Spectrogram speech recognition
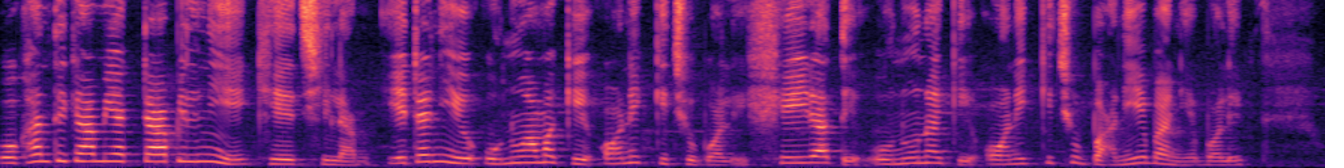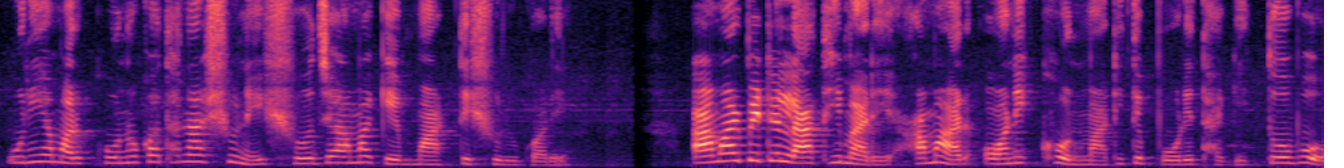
ওখান থেকে আমি একটা আপেল নিয়ে খেয়েছিলাম। এটা নিয়ে অনু আমাকে অনেক কিছু বলে। সেই রাতে অনু নাকি অনেক কিছু বানিয়ে বানিয়ে বলে। উনি আমার কোনো কথা না শুনে সোজা আমাকে মারতে শুরু করে। আমার পেটে লাথি মারে, আমার অনেকক্ষণ মাটিতে পড়ে থাকি, তবুও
